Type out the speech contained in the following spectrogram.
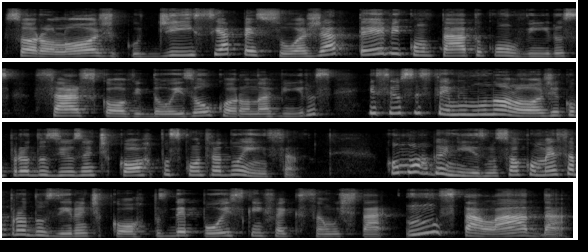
sorológico diz se a pessoa já teve contato com o vírus SARS-CoV-2 ou coronavírus e se o sistema imunológico produziu os anticorpos contra a doença. Como o organismo só começa a produzir anticorpos depois que a infecção está instalada,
